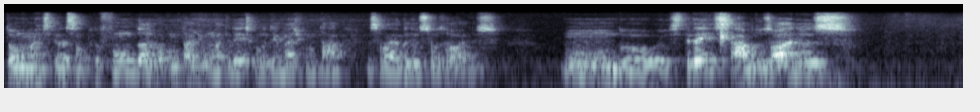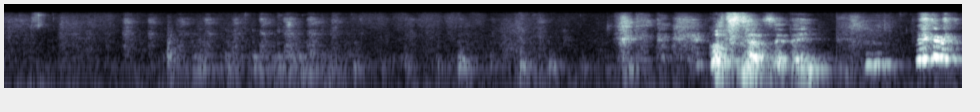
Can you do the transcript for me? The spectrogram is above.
Toma uma respiração profunda, eu vou contar de 1 a 3, quando eu terminar de contar, você vai abrir os seus olhos. 1, 2, 3, abre os olhos. Quantos anos você tem?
